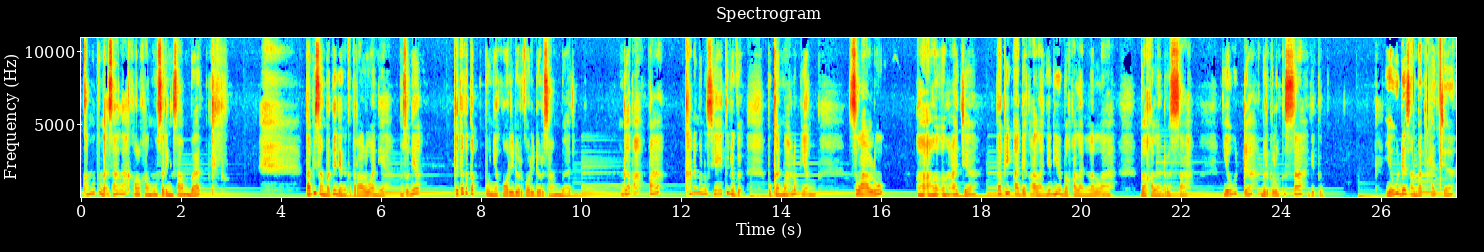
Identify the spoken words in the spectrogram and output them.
Kamu tuh nggak salah kalau kamu sering sambat gitu. Tapi sambatnya jangan keterlaluan ya. Maksudnya kita tetap punya koridor-koridor sambat. Nggak apa-apa. Karena manusia itu juga bukan makhluk yang selalu uh, uh, aja. Tapi ada kalanya dia bakalan lelah bakalan resah. Ya udah berkeluh kesah gitu. Ya udah sambat aja.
